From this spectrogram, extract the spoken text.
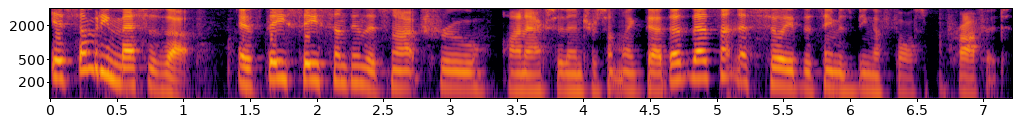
if somebody messes up, if they say something that's not true on accident or something like that, that that's not necessarily the same as being a false prophet.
